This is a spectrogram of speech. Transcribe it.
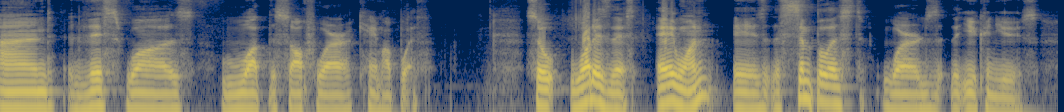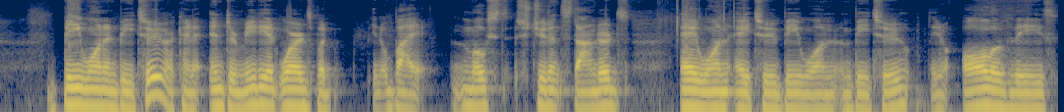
and this was what the software came up with. So what is this? A1 is the simplest words that you can use. B1 and B2 are kind of intermediate words, but you know by most student standards, A1, A2, B1, and B2, you know all of these,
